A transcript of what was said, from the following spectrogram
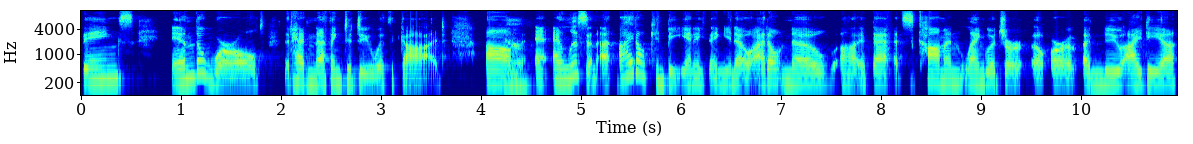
things in the world that had nothing to do with God. Um, yeah. and, and, listen, an idol can be anything. You know, I don't know uh, if that's common language or, or a new idea,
